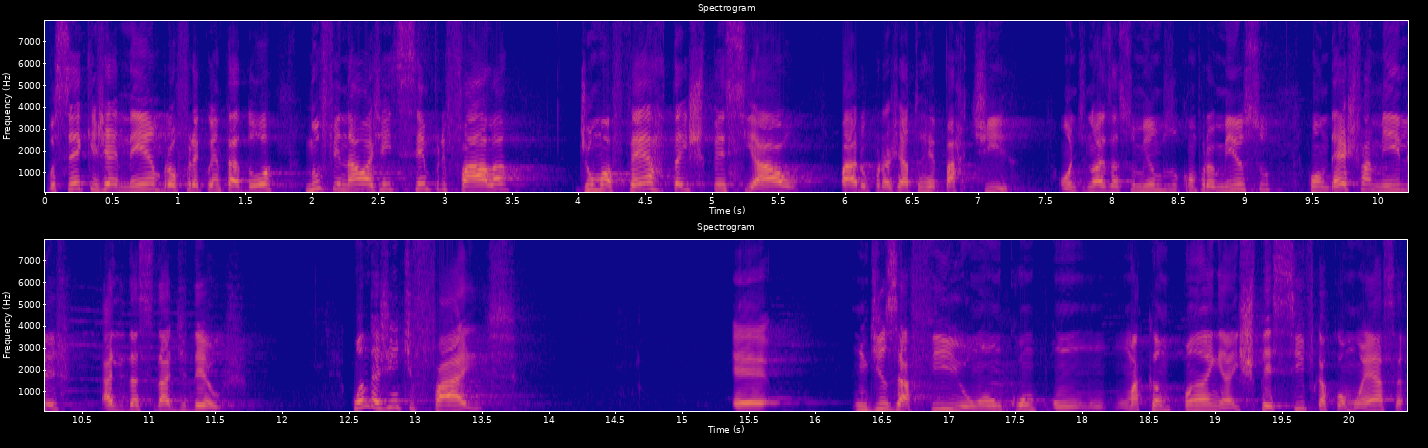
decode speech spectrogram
Você que já é membro ou frequentador, no final a gente sempre fala de uma oferta especial para o projeto Repartir, onde nós assumimos o compromisso com 10 famílias ali da cidade de Deus. Quando a gente faz é, um desafio, um, um, uma campanha específica como essa,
